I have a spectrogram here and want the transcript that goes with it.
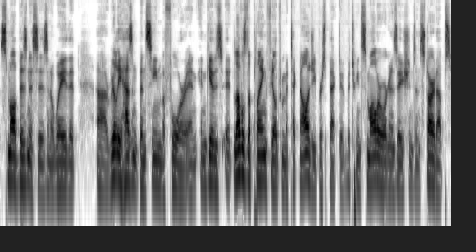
small businesses in a way that uh, really hasn't been seen before and, and gives it levels the playing field from a technology perspective between smaller organizations and startups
